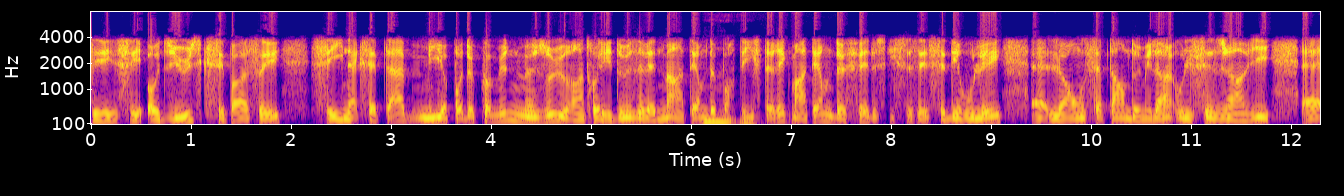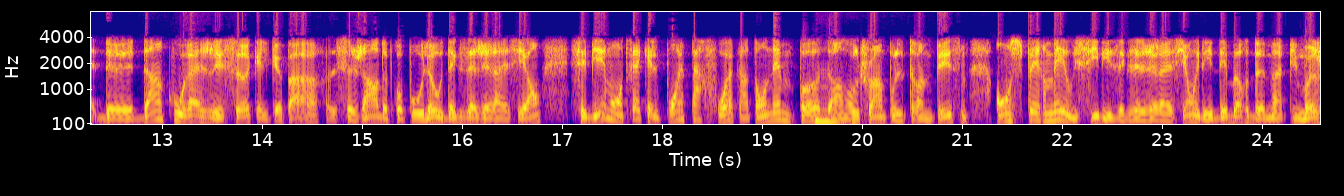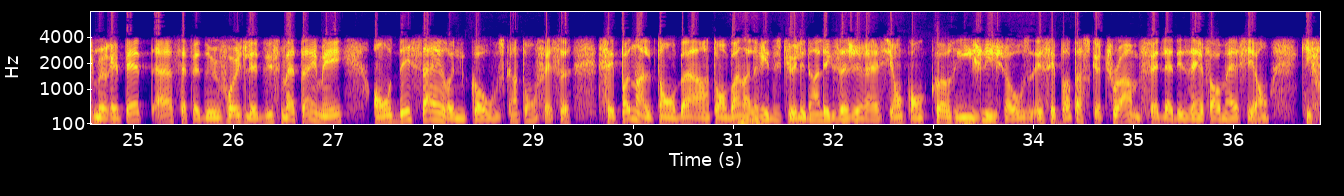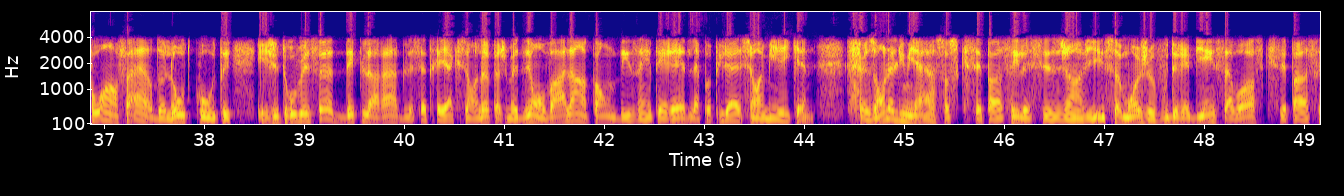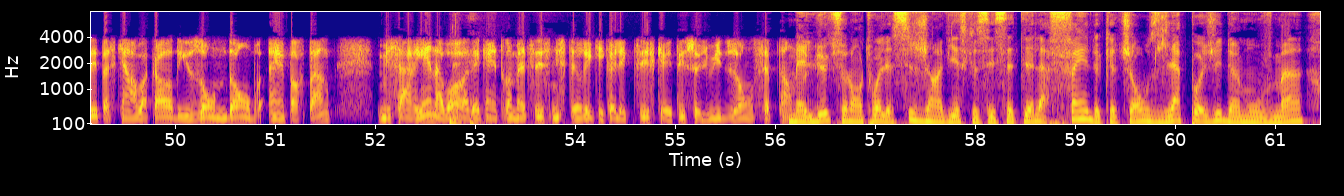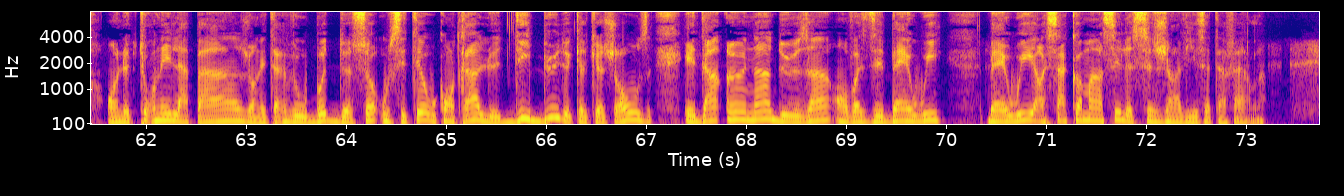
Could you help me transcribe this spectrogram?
c'est odieux ce qui s'est passé, c'est inacceptable, mais il n'y a pas de commune mesure entre les deux événements en termes de hmm. portée historique, mais en termes de fait de ce qui s'est déroulé euh, le 11 septembre 2001 ou le 6 janvier. Euh, d'encourager ça quelque part, ce genre de propos-là ou d'exagération, c'est bien montrer à quel point parfois, quand on n'aime pas hmm. Donald Trump ou le Trumpisme, on se permet aussi des exagérations et des débordements. Puis moi, je me répète, ah, ça fait deux fois que je l'ai dit ce matin, mais on dessert une cause quand on fait ça. C'est pas dans le tombant, en tombant dans le ridicule et dans l'exagération qu'on corrige les choses. Et c'est pas parce que Trump fait de la désinformation qu'il faut en faire de l'autre côté. Et j'ai trouvé ça déplorable, cette réaction-là, parce que je me dis, on va en compte des intérêts de la population américaine. Faisons la lumière sur ce qui s'est passé le 6 janvier. Ça, moi, je voudrais bien savoir ce qui s'est passé parce qu'il y a encore des zones d'ombre importantes, mais ça n'a rien à voir avec un traumatisme historique et collectif qui a été celui du 11 septembre. Mais Luc, selon toi, le 6 janvier, est-ce que c'était la fin de quelque chose, l'apogée d'un mouvement? On a tourné la page, on est arrivé au bout de ça, ou c'était au contraire le début de quelque chose, et dans un an, deux ans, on va se dire, ben oui, ben oui, ça a commencé le 6 janvier, cette affaire-là.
